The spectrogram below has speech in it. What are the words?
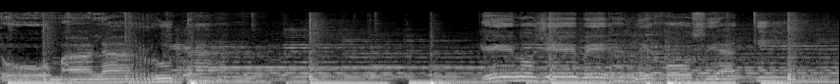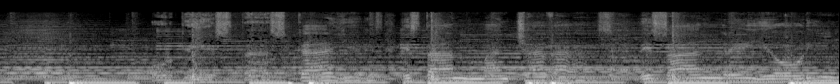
Toma la ruta que nos lleve lejos de aquí. Porque estas calles están manchadas de sangre y orín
